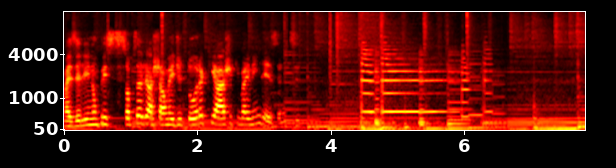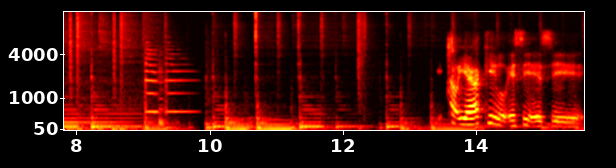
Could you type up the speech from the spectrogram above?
mas ele não precisa, só precisa de achar uma editora que acha que vai vender. Você não precisa Não, e é aquilo, esse, esse,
